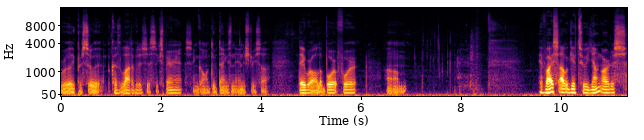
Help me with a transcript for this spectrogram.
really pursue it, because a lot of it is just experience and going through things in the industry. So they were all aboard for it. Um, advice I would give to a young artist,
